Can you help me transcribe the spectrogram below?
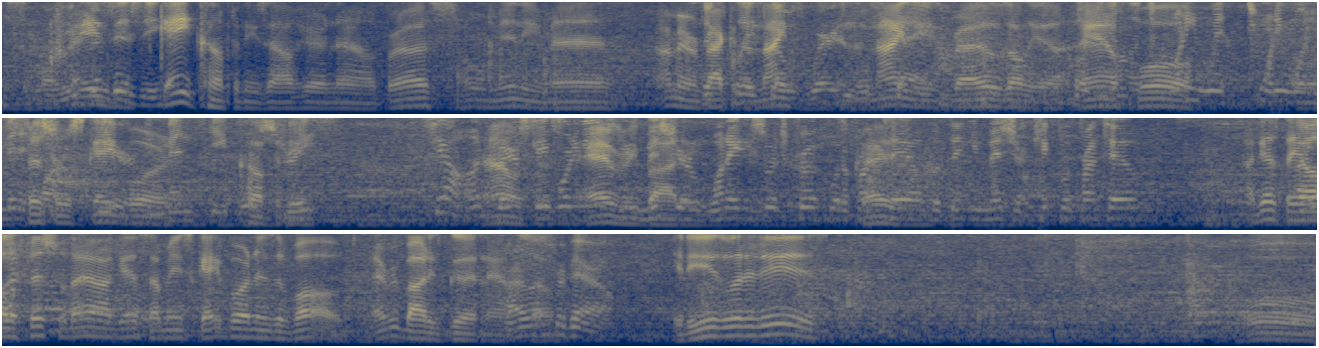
There's some Well, crazy skate companies out here now, bruh. So many, man. I remember Sixth back in the, place, 90s, is in the 90s, stay. bruh. It was only a Closing on handful 20 wi- 21 minute official mark here in skateboard skateboard companies. See how Now unfair it's skateboarding is? You miss everybody. your 180 switch crook with a front crazy. tail, but then you miss your kick kickflip front tail. I guess they all what? official now. I guess. I mean, skateboarding has evolved. Everybody's good now. Carlos So Ribeiro. it is what it is. Ooh,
